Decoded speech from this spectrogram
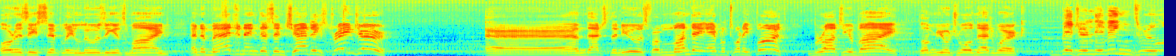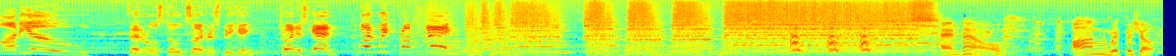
Or is he simply losing his mind and imagining this enchanting stranger? And that's the news for Monday, April 24th, brought to you by the Mutual Network. better living through audio. Federal Stone Cipher speaking. Join us again one week from today. And now, on with the show.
